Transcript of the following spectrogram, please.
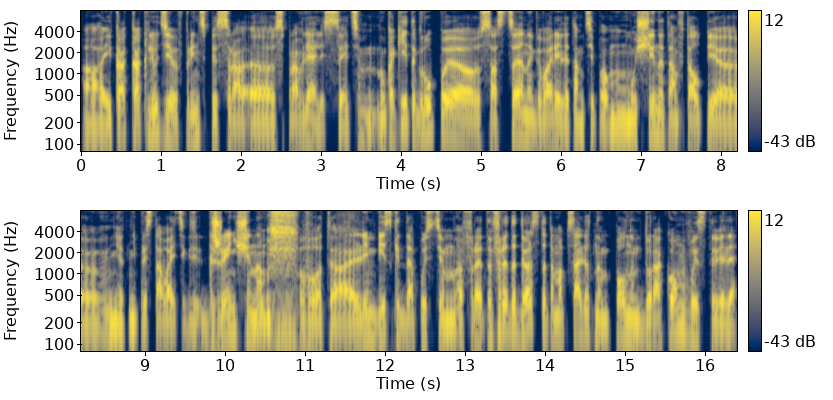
а, и как, как люди, в принципе, э, справлялись с этим? Ну, какие-то группы со сцены говорили, там, типа, мужчины там в толпе, э, нет, не приставайте к, к женщинам. Вот. А Limp Bizkit, допустим, Фреда, Фреда Дерста там абсолютно полным дураком выставили,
